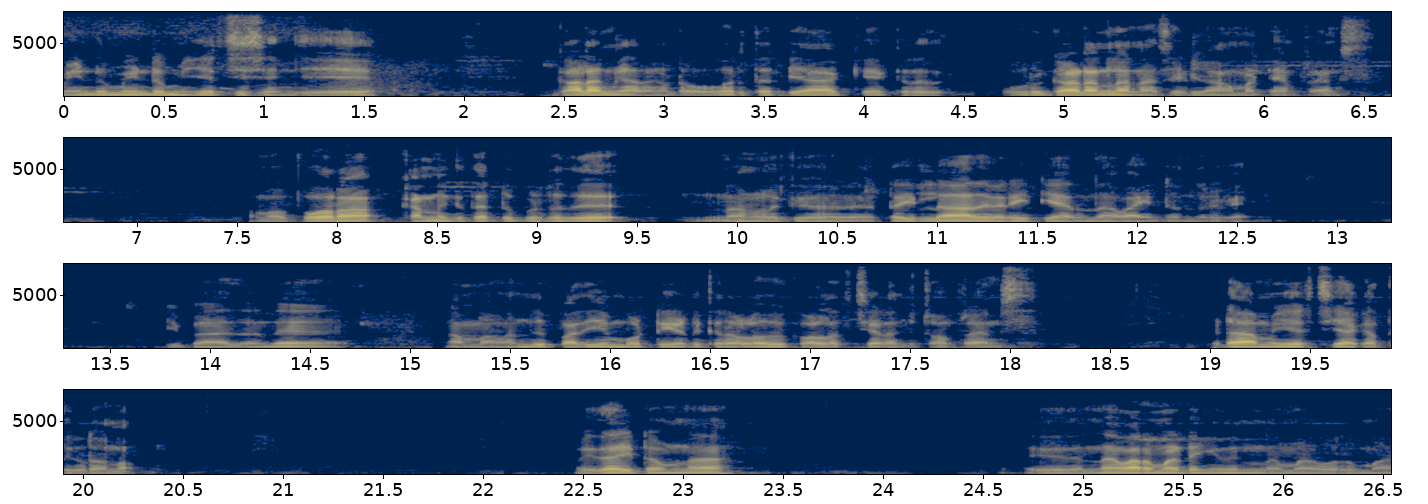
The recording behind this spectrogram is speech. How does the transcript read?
மீண்டும் மீண்டும் முயற்சி செஞ்சு கார்டன்காரங்கிட்ட ஒவ்வொருத்தட்டியாக கேட்குறது ஒரு கார்டனில் நான் செடி வாங்க மாட்டேன் ஃப்ரெண்ட்ஸ் நம்ம போகிறோம் கண்ணுக்கு தட்டுப்படுறது நம்மளுக்கு கிட்ட இல்லாத வெரைட்டியாக இருந்தால் வாங்கிட்டு வந்துடுவேன் இப்போ அது வந்து நம்ம வந்து பதியம் போட்டு எடுக்கிற அளவுக்கு வளர்ச்சி அடைஞ்சிட்டோம் ஃப்ரெண்ட்ஸ் விடாமுயற்சியாக கற்றுக்கிடணும் இதாகிட்டோம்னா இது என்ன வரமாட்டேங்குதுன்னு நம்ம ஒரு ம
